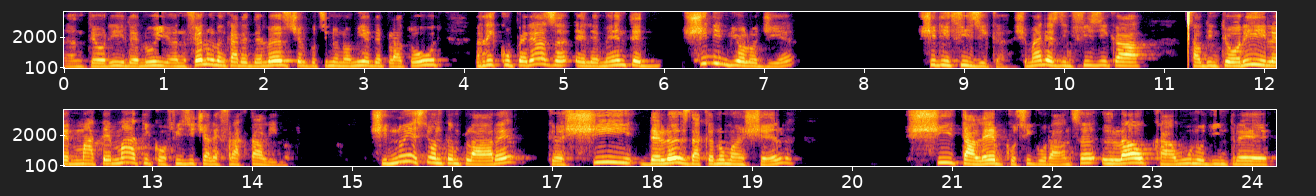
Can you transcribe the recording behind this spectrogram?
în teoriile lui, în felul în care Deleuze, cel puțin în o mie de platouri, recuperează elemente și din biologie și din fizică, și mai ales din fizica sau din teoriile matematico-fizice ale fractalilor. Și nu este o întâmplare că și Deleuze, dacă nu mă înșel, și Taleb, cu siguranță, îl au ca unul dintre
